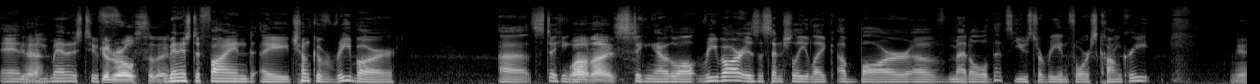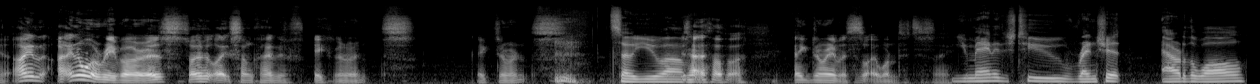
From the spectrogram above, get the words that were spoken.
and yeah. you managed to Good rolls today. you managed to find a chunk of rebar uh, sticking Wow, nice. sticking out of the wall. Rebar is essentially like a bar of metal that's used to reinforce concrete. Yeah, I I know what rebar is. So I look like some kind of ignorance. Ignorance. So you um is that thought ignoramus is what I wanted to say. you managed to wrench it out of the wall,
